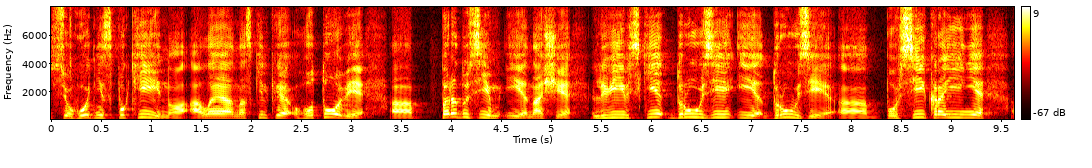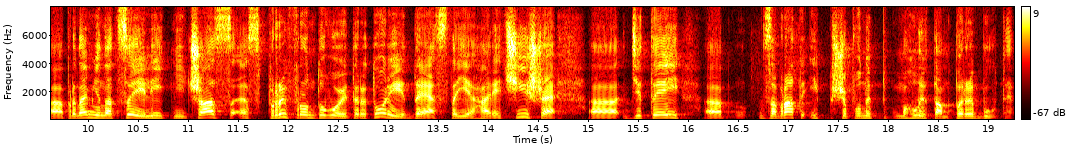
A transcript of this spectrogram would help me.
сьогодні спокійно, але наскільки готові. Е, Передусім, і наші львівські друзі, і друзі е, по всій країні, е, принаймні на цей літній час з прифронтової території, де стає гарячіше, дітей забрати і щоб вони могли там перебути.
